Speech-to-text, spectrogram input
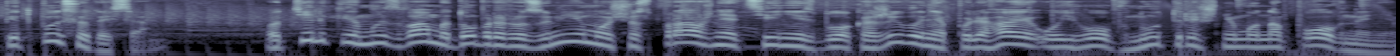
Підписуйтеся. От тільки ми з вами добре розуміємо, що справжня цінність блока живлення полягає у його внутрішньому наповненні,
